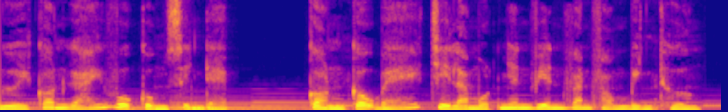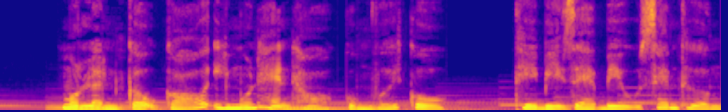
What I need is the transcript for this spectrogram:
người con gái vô cùng xinh đẹp. Còn cậu bé chỉ là một nhân viên văn phòng bình thường một lần cậu có ý muốn hẹn hò cùng với cô, thì bị dè bỉu xem thường,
